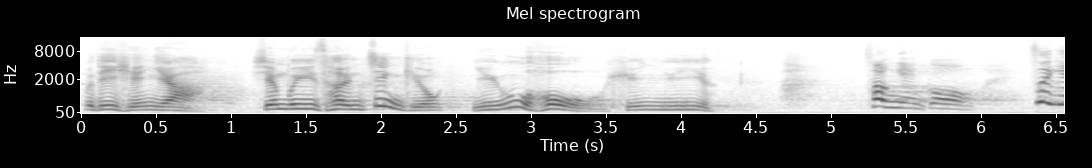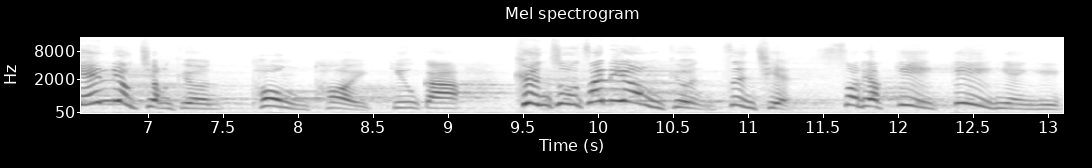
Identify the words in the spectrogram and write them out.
不敌闲呀，先微臣进宫有何训諭啊？常言讲，这野陆将军同台救驾，群主在两军阵前，说了几句言语，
